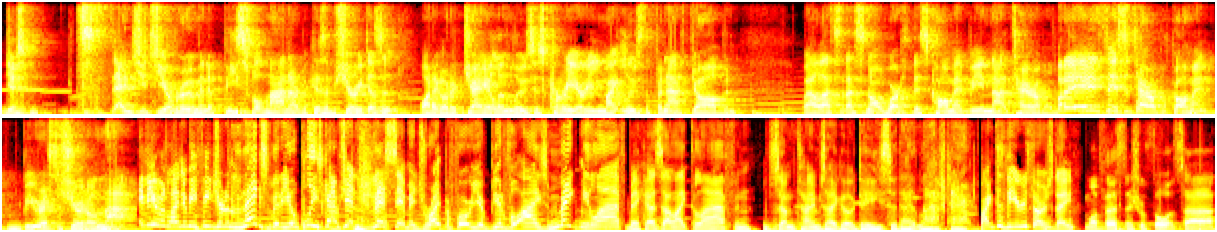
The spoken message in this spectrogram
just sends you to your room in a peaceful manner because I'm sure he doesn't want to go to jail and lose his career. He might lose the FNAF job and. Well, that's that's not worth this comment being that terrible, but it is it's a terrible comment. Be rest assured on that. If you would like to be featured in the next video, please caption this image right before your beautiful eyes make me laugh because I like to laugh and sometimes I go days without laughter. Back to Theory Thursday. My first initial thoughts are,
